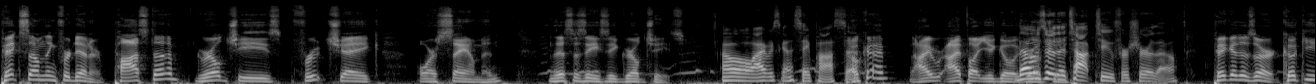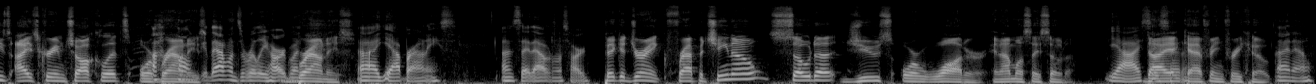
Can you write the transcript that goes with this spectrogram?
Pick something for dinner: pasta, grilled cheese, fruit shake, or salmon. This is easy: grilled cheese. Oh, I was going to say pasta. Okay. I I thought you'd go. With Those grilled are the cheese. top two for sure, though. Pick a dessert: cookies, ice cream, chocolates, or brownies. Oh, that one's a really hard one. brownies. uh, yeah, brownies. I'd say that one was hard. Pick a drink: frappuccino, soda, juice, or water. And I'm gonna say soda. Yeah, I say Diet, soda. caffeine-free Coke. I know.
